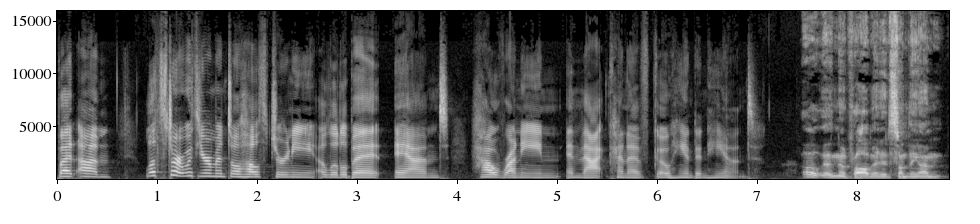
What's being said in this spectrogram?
But um, let's start with your mental health journey a little bit and how running and that kind of go hand in hand. Oh, no problem. It's something I'm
